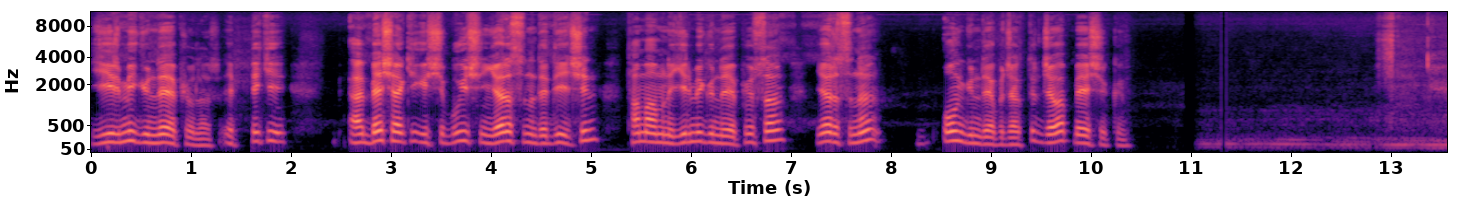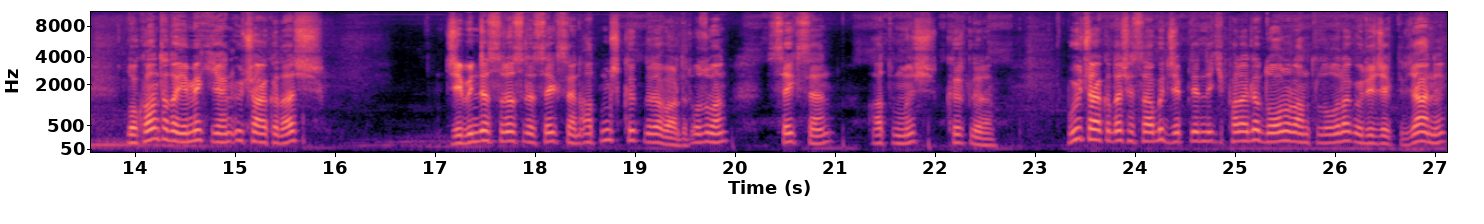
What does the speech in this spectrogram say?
20 günde yapıyorlar. E peki 5 erkek işçi bu işin yarısını dediği için tamamını 20 günde yapıyorsa yarısını 10 günde yapacaktır. Cevap B şıkkı. Lokantada yemek yiyen 3 arkadaş cebinde sırasıyla 80, 60, 40 lira vardır. O zaman 80, 60, 40 lira. Bu üç arkadaş hesabı ceplerindeki parayla doğru orantılı olarak ödeyecektir. Yani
